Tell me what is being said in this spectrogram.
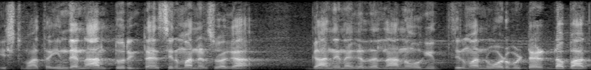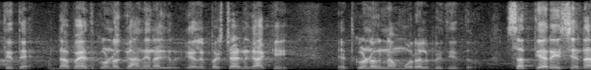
ಇಷ್ಟು ಮಾತ್ರ. ಹಿಂದೆ ನಾನು ಟೂರಿಂಗ್ ಟೈಮ್ ಸಿನಿಮಾ ನಡೆಸುವಾಗ ಗಾಂಧಿನಗರದಲ್ಲಿ ನಾನು ಹೋಗಿ ಸಿನಿಮಾ ನೋಡಿಬಿಟ್ಟೆ ಡಬ್ಬ ಹಾಕ್ತಿದ್ದೆ ಡಬ್ಬ ಎತ್ಕೊಂಡೋಗಿ ಗಾಂಧಿನಗರಕ್ಕೆ ಬಸ್ ಸ್ಟ್ಯಾಂಡ್ಗೆ ಹಾಕಿ ಎತ್ಕೊಂಡೋಗಿ ನಮ್ಮೂರಲ್ಲಿ ಬಿದ್ದಿದ್ದು. ಸತ್ಯ ಹರೀಶನ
